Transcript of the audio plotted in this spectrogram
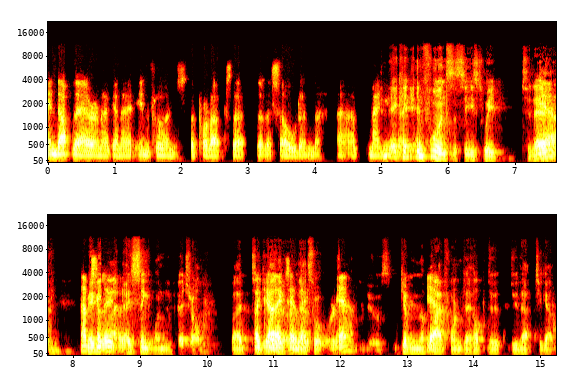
end up there and are going to influence the products that that are sold and uh, And they can influence the C-suite today. Yeah, absolutely. Maybe not a single individual, but But together. And that's what we're yeah. trying to do is give them the Yeah. platform to help do, do that together.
